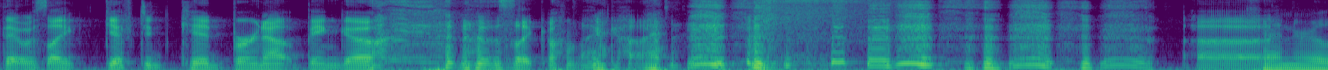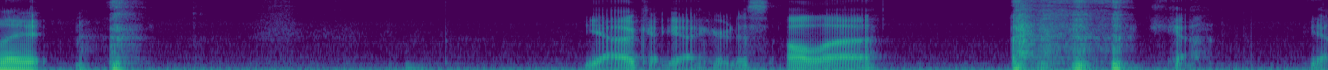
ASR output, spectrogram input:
that was like gifted kid burnout bingo, and I was like, oh my god. uh, Can relate. yeah. Okay. Yeah. Here it is. I'll. Uh, yeah. Yeah.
